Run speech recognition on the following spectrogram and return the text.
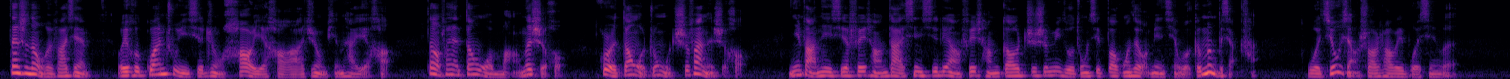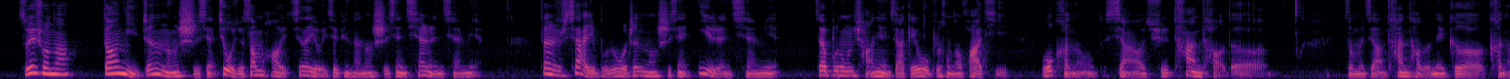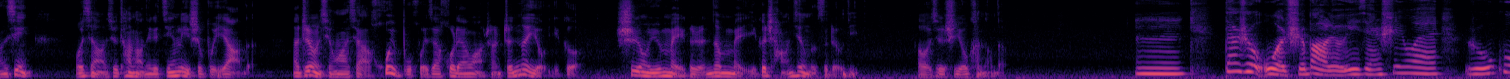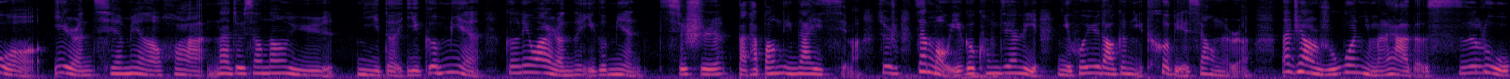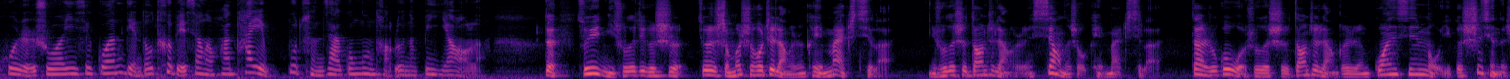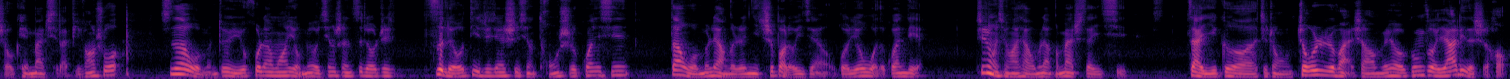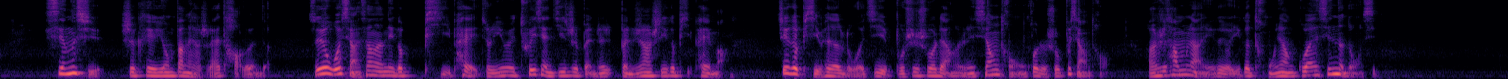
但是呢，我会发现我也会关注一些这种号也好啊，这种平台也好，但我发现当我忙的时候，或者当我中午吃饭的时候，你把那些非常大信息量非常高、知识密度的东西曝光在我面前，我根本不想看，我就想刷刷微博新闻，所以说呢。当你真的能实现，就我觉得 somehow 现在有一些平台能实现千人千面，但是下一步如果真的能实现一人千面，在不同场景下给我不同的话题，我可能想要去探讨的，怎么讲？探讨的那个可能性，我想要去探讨那个经历是不一样的。那这种情况下，会不会在互联网上真的有一个适用于每个人的每一个场景的自留地？我觉得是有可能的。嗯。但是我持保留意见，是因为如果一人切面的话，那就相当于你的一个面跟另外人的一个面，其实把它绑定在一起嘛，就是在某一个空间里，你会遇到跟你特别像的人。那这样，如果你们俩的思路或者说一些观点都特别像的话，它也不存在公共讨论的必要了。对，所以你说的这个是，就是什么时候这两个人可以 match 起来？你说的是当这两个人像的时候可以 match 起来。但如果我说的是，当这两个人关心某一个事情的时候，可以 match 起来。比方说，现在我们对于互联网有没有精神自留这自留地这件事情同时关心，但我们两个人你持保留意见，我有我的观点。这种情况下，我们两个 match 在一起，在一个这种周日晚上没有工作压力的时候，兴许是可以用半个小时来讨论的。所以我想象的那个匹配，就是因为推荐机制本质本质上是一个匹配嘛。这个匹配的逻辑不是说两个人相同或者说不相同。而是他们俩一个有一个同样关心的东西，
